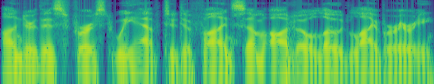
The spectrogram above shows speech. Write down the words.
Under this first we have to define some autoload library,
